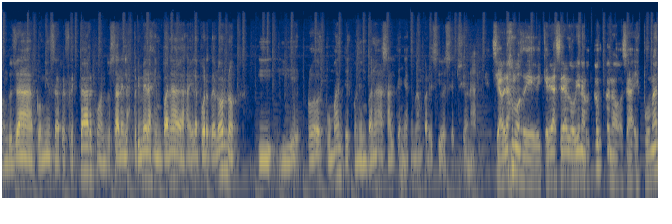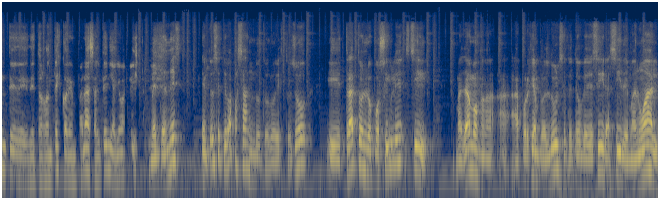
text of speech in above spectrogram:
cuando ya comienza a refrescar, cuando salen las primeras empanadas ahí a la puerta del horno, y, he probado espumantes con empanadas salteñas que me han parecido excepcionales. Si hablamos de, querer hacer algo bien autóctono, o sea, espumante de, torrontés con empanadas salteñas, qué maravilla. ¿Me entendés? Entonces te va pasando todo esto. Yo eh, trato en lo posible, sí, vayamos a, por ejemplo, el dulce, te tengo que decir, así de manual,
